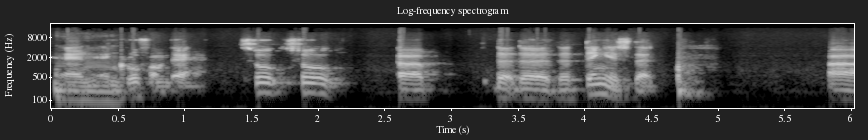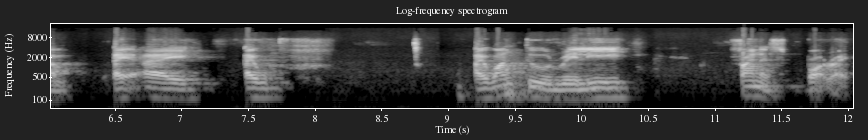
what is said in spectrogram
and, and grow from there. So so uh, the, the the thing is that um, I, I I I want to really find a spot right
